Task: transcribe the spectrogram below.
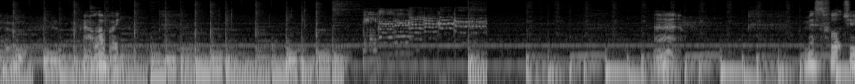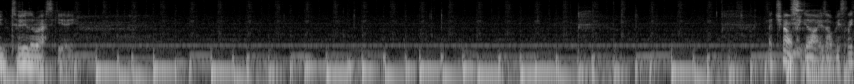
Ooh, how lovely. Ah. Misfortune to the rescue. They're charming guys, obviously.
